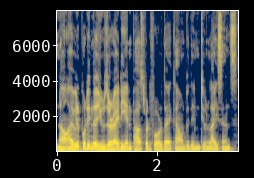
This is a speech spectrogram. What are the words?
Now I will put in the user ID and password for the account with Intune license.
